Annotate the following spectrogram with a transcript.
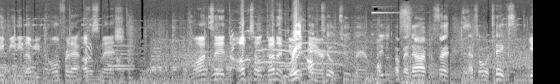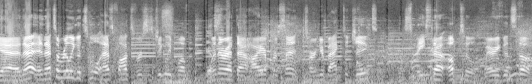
Yeah, you see BDW going for that up smash. He wants it. The up tilt gonna do Great it there. up tilt, too, man. Big up at 9%. That's all it takes. Yeah, that and that's a really good tool as Fox versus Jigglypuff. Yes. When they're at that higher percent, turn your back to Jigs and space that up tilt. Very good stuff.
